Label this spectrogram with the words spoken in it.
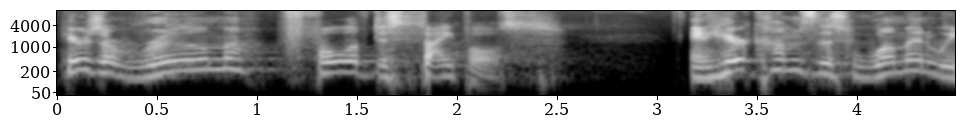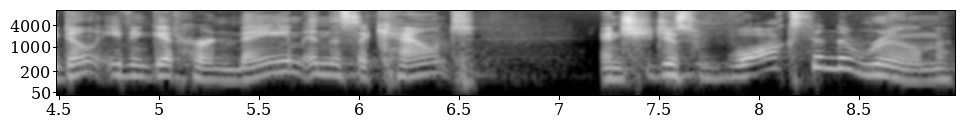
Here's a room full of disciples. And here comes this woman. We don't even get her name in this account. And she just walks in the room,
